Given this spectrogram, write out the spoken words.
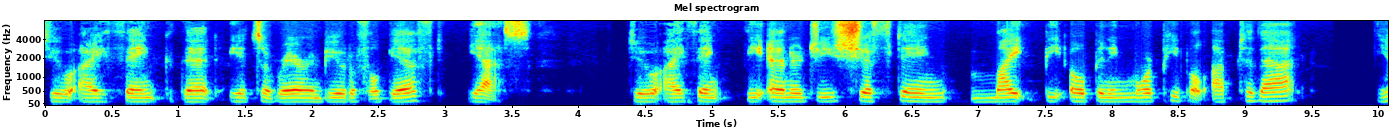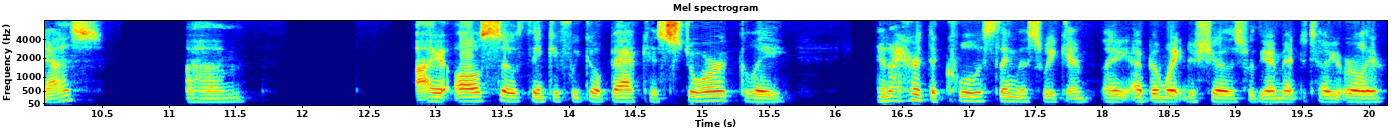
Do I think that it's a rare and beautiful gift? Yes. Do I think the energy shifting might be opening more people up to that? Yes. Um, I also think if we go back historically, and I heard the coolest thing this weekend. I, have been waiting to share this with you. I meant to tell you earlier.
